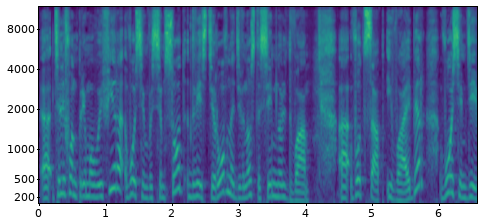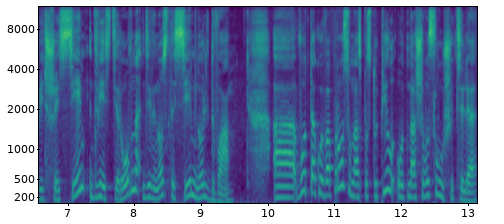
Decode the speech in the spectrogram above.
А, телефон прямого эфира 8 800 200 ровно 9702. А, WhatsApp и Viber 8 967 200 ровно 9702. А, вот такой вопрос у нас поступил от нашего слушателя.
